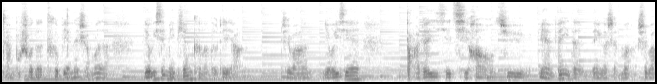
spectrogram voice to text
咱不说的特别那什么的，有一些每天可能都这样，是吧？有一些打着一些旗号去免费的那个什么，是吧？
